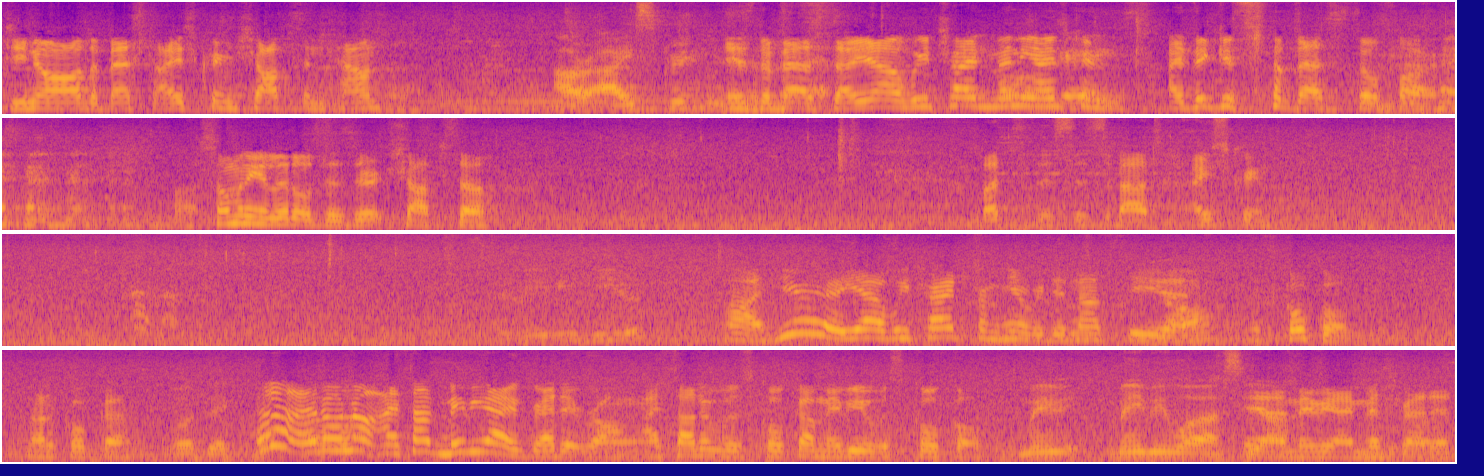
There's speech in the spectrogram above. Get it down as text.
Do you know all the best ice cream shops in town? Our ice cream Is the best. Uh, yeah, we tried many ice creams. I think it's the best so far. Oh, so many little dessert shops though. But this is about ice cream. Maybe here? Ah, here, yeah, we tried from here. We did not see. Uh, No? it's cocoa, not coca. But the Ah, I don't know. I thought maybe I read it wrong. I thought it was coca. Maybe it was cocoa. Maybe, maybe was, Yeah, yeah. maybe I misread it.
